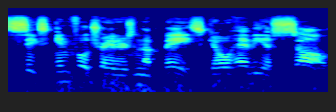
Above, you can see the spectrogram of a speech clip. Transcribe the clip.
Six infiltrators in the base. Go heavy assault.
